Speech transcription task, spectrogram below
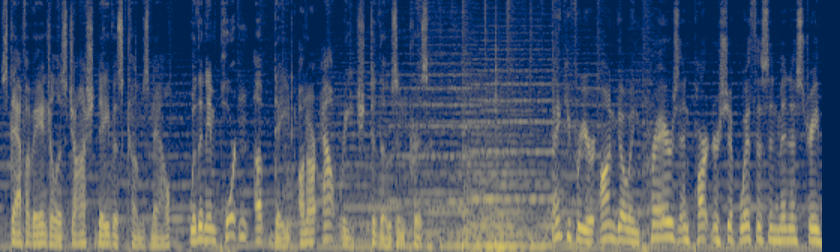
Staff Evangelist Josh Davis comes now with an important update on our outreach to those in prison. Thank you for your ongoing prayers and partnership with us in ministry,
